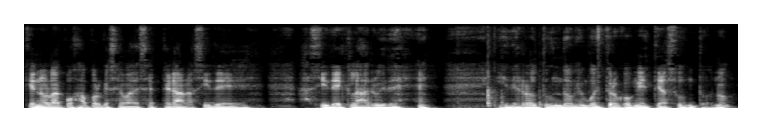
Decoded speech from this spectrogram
que no la coja porque se va a desesperar, así de, así de claro y de, y de rotundo me muestro con este asunto, ¿no?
